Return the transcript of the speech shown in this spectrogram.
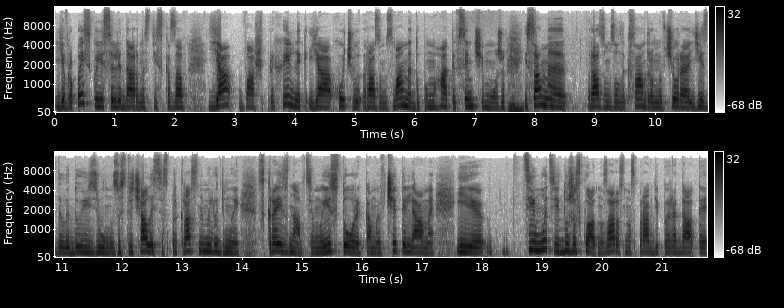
Європейської солідарності і сказав: Я ваш прихильник, я хочу разом з вами допомагати всім, чим можу. І саме Разом з Олександром ми вчора їздили до Ізюму, зустрічалися з прекрасними людьми, з краєзнавцями, істориками, вчителями. І ці емоції дуже складно зараз насправді передати.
